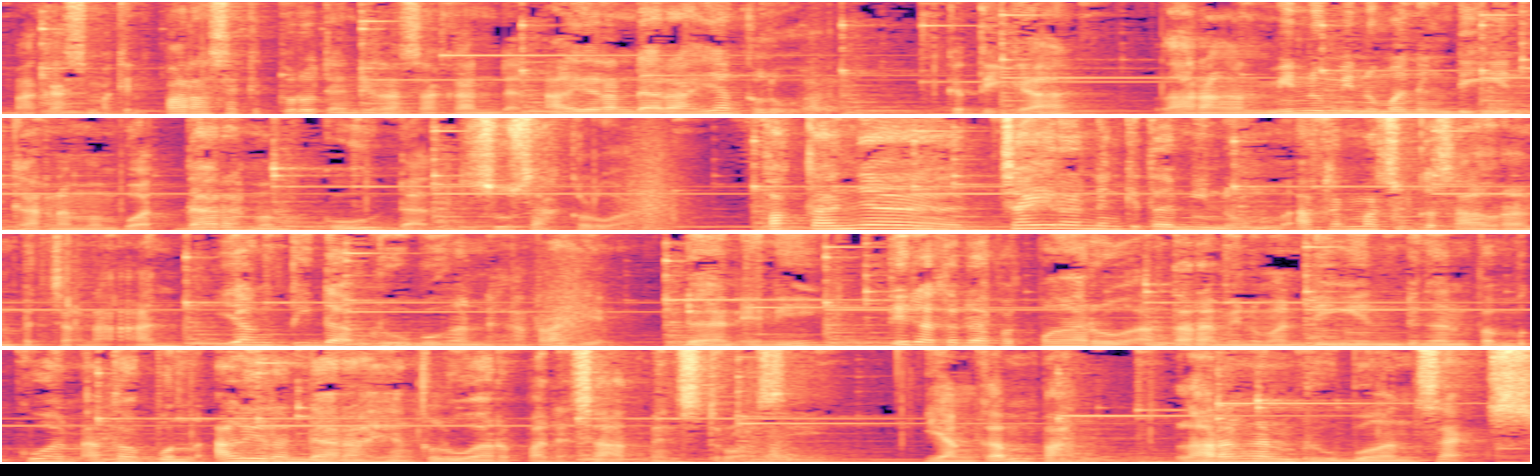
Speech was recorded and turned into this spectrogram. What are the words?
maka semakin parah sakit perut yang dirasakan dan aliran darah yang keluar. Ketiga, larangan minum minuman yang dingin karena membuat darah membeku dan susah keluar. Faktanya, cairan yang kita minum akan masuk ke saluran pencernaan yang tidak berhubungan dengan rahim. Dan ini tidak terdapat pengaruh antara minuman dingin dengan pembekuan ataupun aliran darah yang keluar pada saat menstruasi. Yang keempat, larangan berhubungan seks.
